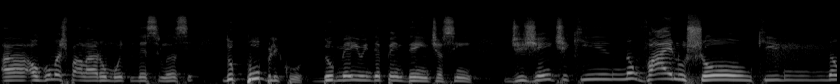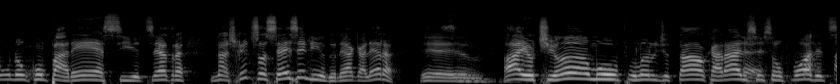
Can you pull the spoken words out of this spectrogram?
ah, algumas falaram muito desse lance do público, do meio independente, assim, de gente que não vai no show, que não, não comparece, etc. Nas redes sociais é lindo, né? A galera, é, ah, eu te amo, fulano de tal, caralho, vocês são foda, etc.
